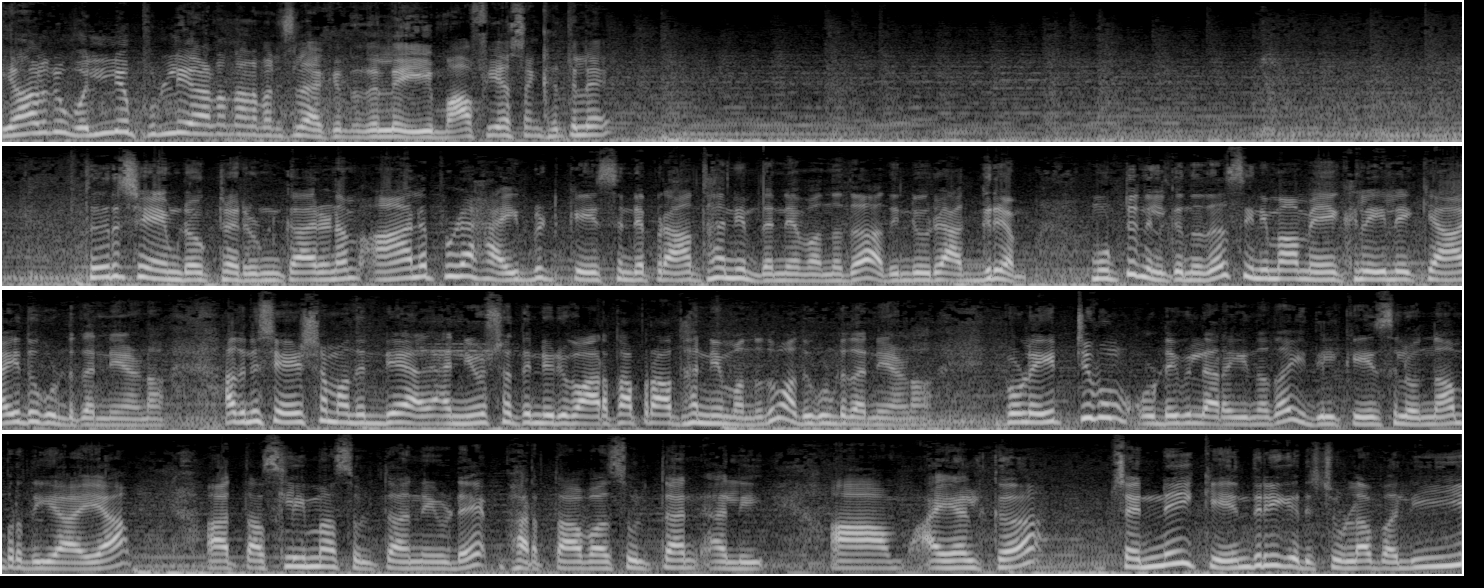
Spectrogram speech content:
ഇയാളൊരു വലിയ പുള്ളിയാണെന്നാണ് മനസ്സിലാക്കുന്നത് അല്ലേ? ഈ മാഫിയ സംഘത്തിലെ തീർച്ചയായും ഡോക്ടർ അരുൺ. കാരണം ആലപ്പുഴ ഹൈബ്രിഡ് കേസിന്റെ പ്രാധാന്യം തന്നെ വന്നത് അതിന്റെ ഒരു അഗ്രം മുട്ടി നിൽക്കുന്നത് സിനിമാ മേഖലയിലേക്ക് ആയതുകൊണ്ട് തന്നെയാണ്. അതിനുശേഷം അതിന്റെ അന്വേഷണത്തിന്റെ ഒരു വാർത്താ പ്രാധാന്യം വന്നതും അതുകൊണ്ട് തന്നെയാണ്. ഇപ്പോൾ ഏറ്റവും ഒടുവിൽ അറിയുന്നത് ഇതിൽ കേസിൽ ഒന്നാം പ്രതിയായ തസ്ലീമ സുൽത്താനയുടെ ഭർത്താവ് സുൽത്താൻ അലി. അയാൾക്ക് ചെന്നൈ കേന്ദ്രീകരിച്ചുള്ള വലിയ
